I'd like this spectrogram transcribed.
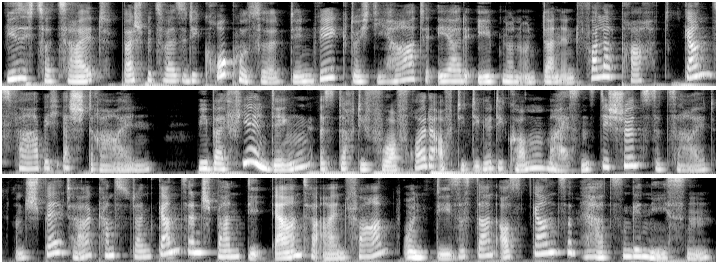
Wie sich zurzeit beispielsweise die Krokusse den Weg durch die harte Erde ebnen und dann in voller Pracht ganz farbig erstrahlen. Wie bei vielen Dingen ist doch die Vorfreude auf die Dinge, die kommen, meistens die schönste Zeit. Und später kannst du dann ganz entspannt die Ernte einfahren und dieses dann aus ganzem Herzen genießen.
